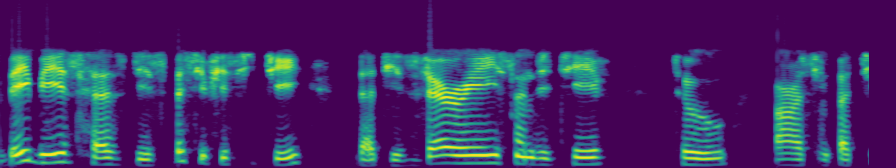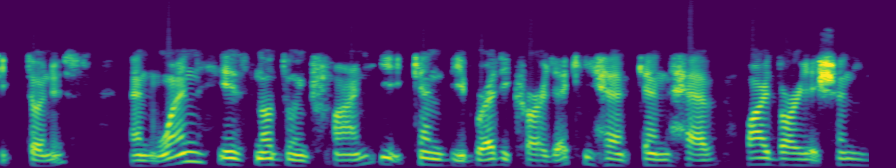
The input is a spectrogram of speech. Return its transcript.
babies has this specificity that is very sensitive to parasympathetic tonus. And when he's not doing fine, he can be bradycardic. He ha- can have wide variation in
